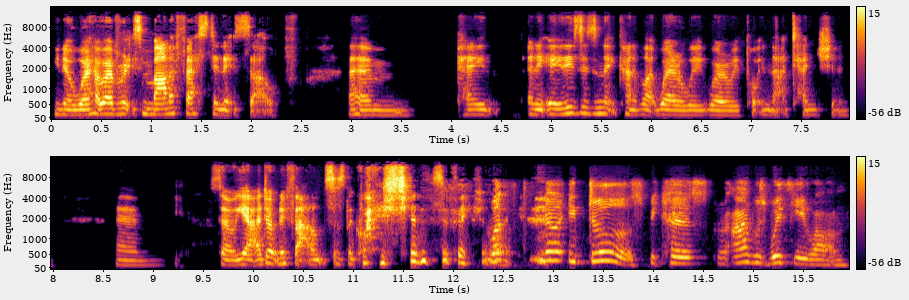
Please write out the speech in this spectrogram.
you know where however it's manifesting itself. Um pay and it is isn't it kind of like where are we where are we putting that attention? Um, so yeah, I don't know if that answers the question sufficiently. Well, no, it does because I was with you on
